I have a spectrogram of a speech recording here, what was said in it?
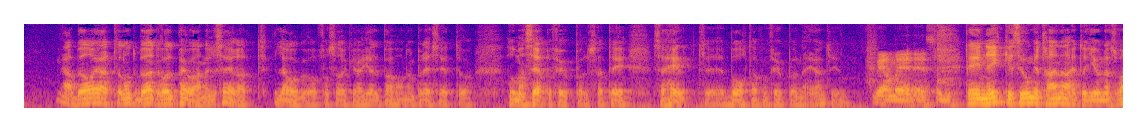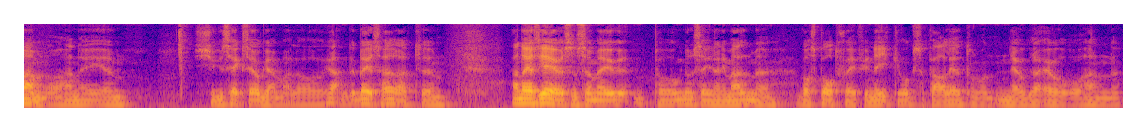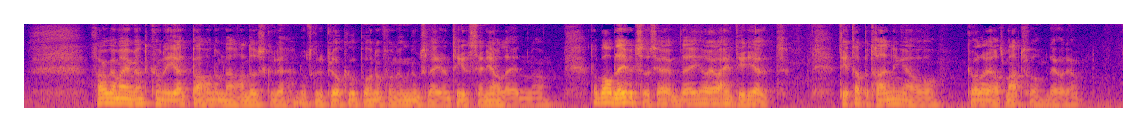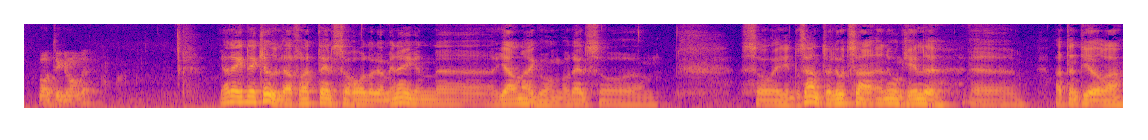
ja, börjat, eller inte börjat, hållit på och analyserat lag och försöka hjälpa honom på det sättet. Och hur man ser på fotboll. Så att det är så helt uh, borta från fotbollen är jag inte. Vem är det som... Det är Nikes unge tränare, heter Jonas Wramner. Han är um, 26 år gammal och ja, det blev så här att Andreas Georgsson som är på ungdomssidan i Malmö var sportchef i Nike också parallellt under några år och han uh, frågade mig om jag inte kunde hjälpa honom när han då skulle, de skulle plocka upp honom från ungdomsleden till seniorleden. Och det har bara blivit så, så jag, det gör jag helt ideellt. Tittar på träningar och kollar deras matcher då och då. Vad tycker du om det? Ja, det, det är kul därför att dels så håller jag min egen uh, hjärna igång och dels så, um, så är det intressant att lotsa en ung kille eh, att inte göra...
